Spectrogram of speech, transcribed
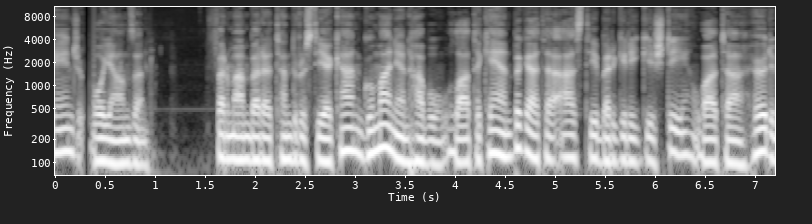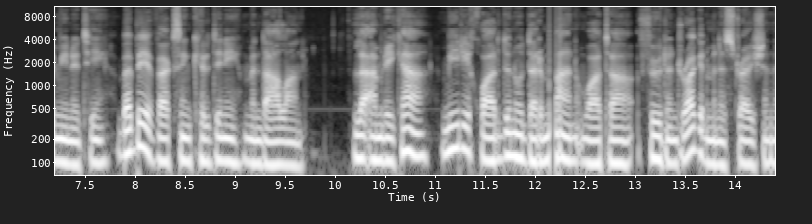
پێنج بۆ یانزن. فەرمانبەرە تەندروستیەکان گومانیان هەبوو وڵاتەکەیان بگاتە ئاستی بەرگری گشتی واتە هەرمیونیتی بەبێ ڤاکسینکردنی منداڵان. لە ئەمریکا میری خواردن و دەرمان واتە and Drug Administration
